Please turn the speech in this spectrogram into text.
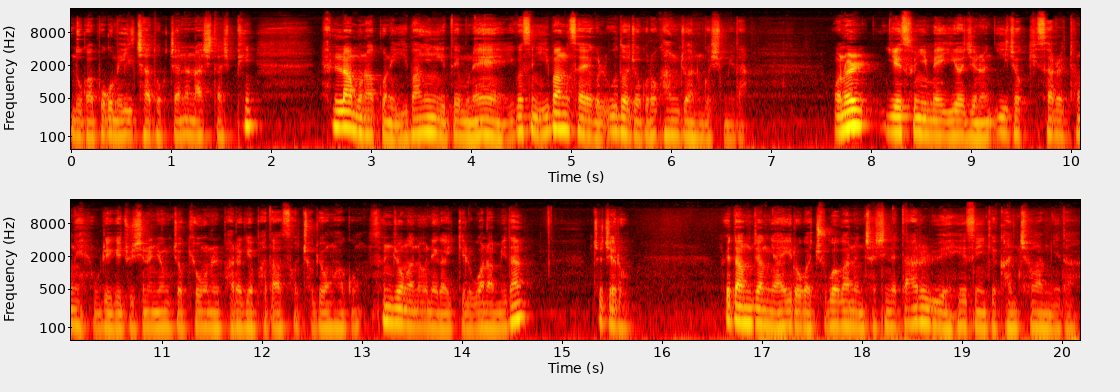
누가복음의 1차 독자는 아시다시피 헬라 문화권의 이방인이기 때문에 이것은 이방 사역을 의도적으로 강조하는 것입니다. 오늘 예수님의 이어지는 이적 기사를 통해 우리에게 주시는 영적 교훈을 바르게 받아서 적용하고 순종하는 은혜가 있기를 원합니다. 첫째로 회당장 야이로가 죽어가는 자신의 딸을 위해 예수님께 간청합니다.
